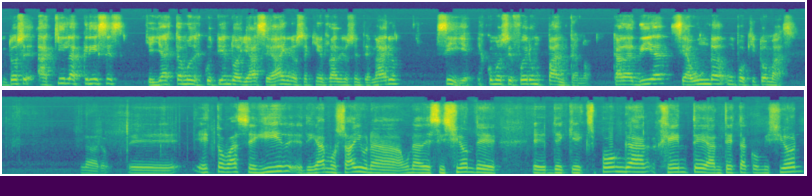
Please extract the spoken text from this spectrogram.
Entonces, aquí la crisis que ya estamos discutiendo allá hace años aquí en Radio Centenario sigue. Es como si fuera un pántano. Cada día se ahunda un poquito más. Claro. Eh, esto va a seguir, digamos, hay una, una decisión de, eh, de que exponga gente ante esta comisión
